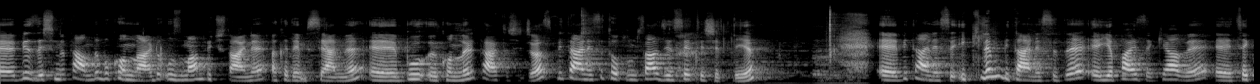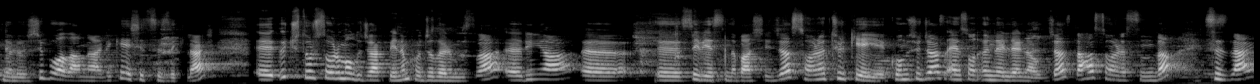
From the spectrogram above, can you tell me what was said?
E, biz de şimdi tam da bu konularda uzman üç tane akademisyenle e, bu e, konuları tartışacağız. Bir tanesi toplumsal cinsiyet eşitliği. Ee, bir tanesi iklim, bir tanesi de e, yapay zeka ve e, teknoloji bu alanlardaki eşitsizlikler. Ee, üç tur sorum olacak benim hocalarımıza. Ee, dünya e, seviyesinde başlayacağız. Sonra Türkiye'yi konuşacağız. En son önerilerini alacağız. Daha sonrasında sizler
